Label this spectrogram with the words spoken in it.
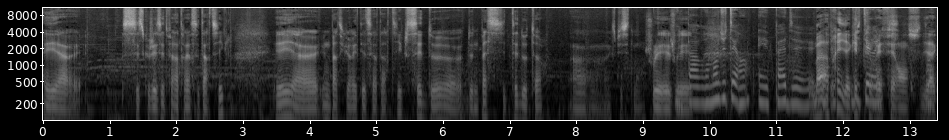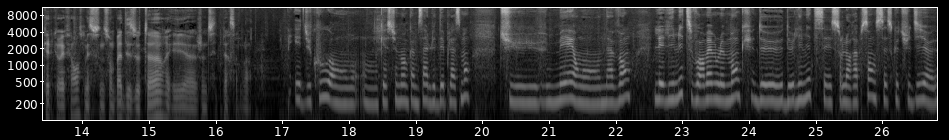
Et euh, c'est ce que j'ai essayé de faire à travers cet article. Et euh, une particularité de cet article, c'est de, de ne pas citer d'auteur euh, explicitement. Je voulais, je voulais... Il part vraiment du terrain et pas de. Bah après, il y a quelques théorique. références. Il y a quelques références, mais ce ne sont pas des auteurs et euh, je ne cite personne. Voilà. Et du coup, en, questionnant comme ça le déplacement, tu mets en avant les limites, voire même le manque de, limites, c'est sur leur absence. C'est ce que tu dis euh,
